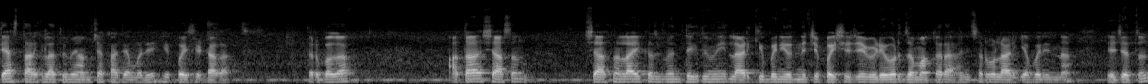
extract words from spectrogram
त्याच तारखेला तुम्ही आमच्या खात्यामध्ये हे पैसे टाका. तर बघा आता शासन शासनाला एकच विनंती आहे की तुम्ही लाडकी बहीण योजनेचे पैसे जे वेळेवर जमा करा आणि सर्व लाडक्या बहिणींना याच्यातून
